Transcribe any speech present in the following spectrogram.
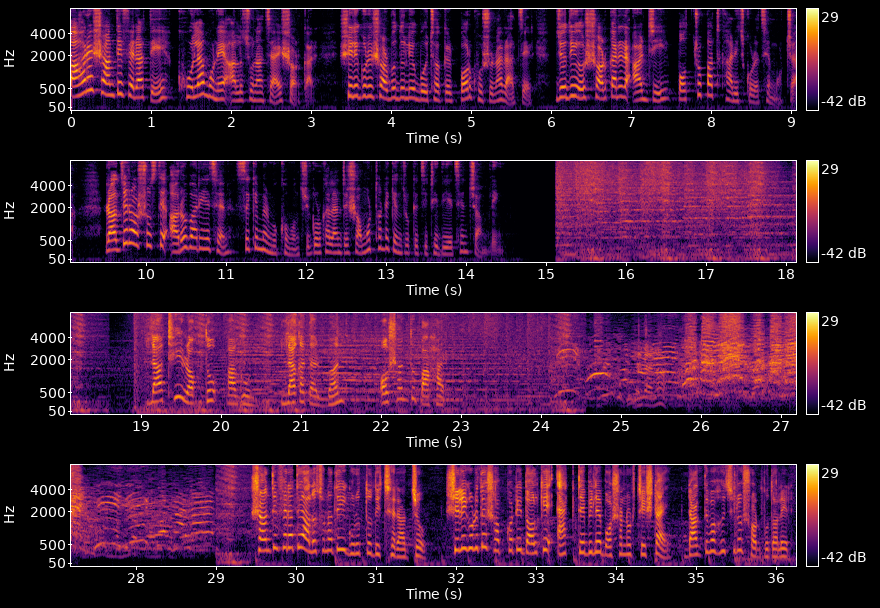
পাহাড়ের শান্তি ফেরাতে খোলা মনে আলোচনা চায় সরকার। শিলিগুড়ি সর্বদলীয় বৈঠকের পর ঘোষণা রাজ্যের। যদিও সরকারের আর্জি পত্রপাঠ খারিজ করেছে মোর্চা। রাজ্যের অস্বস্তি আরও বাড়িয়েছেন সিকিমের মুখ্যমন্ত্রী। গোর্খাল্যান্ডের সমর্থনে কেন্দ্রকে চিঠি দিয়েছেন চামলিং। লাঠি, রক্ত, আগুন লাগাতার বন্ধ, অশান্ত পাহাড়। শান্তি ফেরাতে আলোচনাতেই গুরুত্ব দিচ্ছে রাজ্য। শিলিগুড়িতে সবকটি দলকে এক টেবিলে বসানোর চেষ্টায় ডাক দেওয়া হয়েছিল সর্বদলের।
